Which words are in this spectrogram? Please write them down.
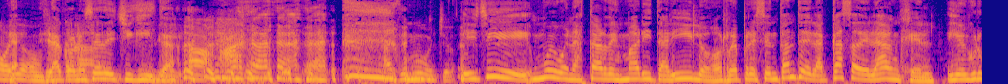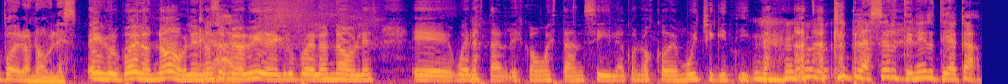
Hoy la, la conocés de chiquita. Sí. Ah. Hace mucho. Y sí, muy buenas tardes, Mari Tarilo, representante de la Casa del Ángel y el Grupo de los Nobles. El grupo de los nobles, no se me olvide del grupo de los nobles. Eh, buenas tardes, ¿cómo están? Sí, la conozco de muy chiquitita. Qué placer tenerte acá.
